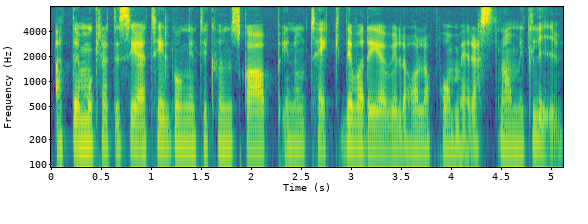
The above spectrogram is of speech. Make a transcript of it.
att demokratisera tillgången till kunskap inom tech, det var det jag ville hålla på med resten av mitt liv.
